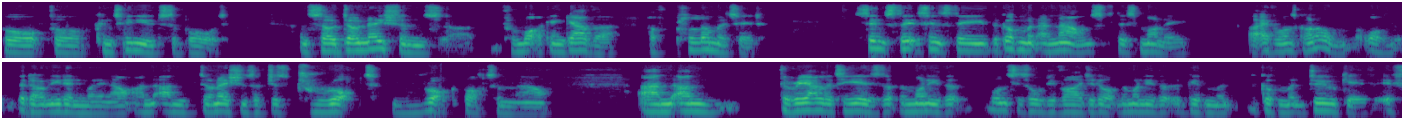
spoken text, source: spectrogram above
for, for continued support. And so donations, uh, from what I can gather, have plummeted. Since the, since the, the government announced this money, uh, everyone's gone, oh, well, they don't need any money now. And, and donations have just dropped rock bottom now. And, and the reality is that the money that once it's all divided up, the money that the government the government do give, if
